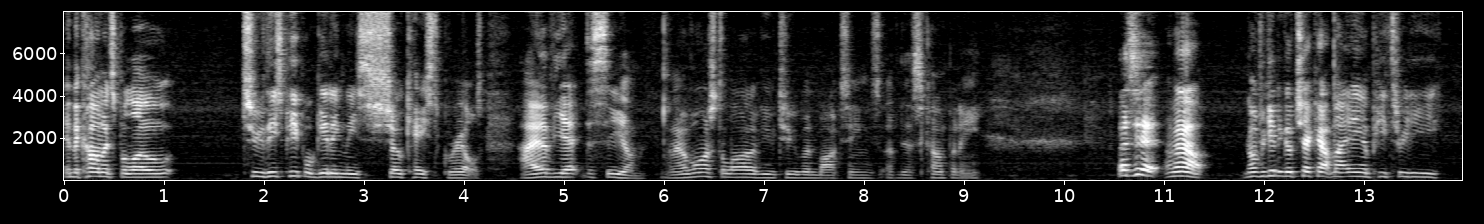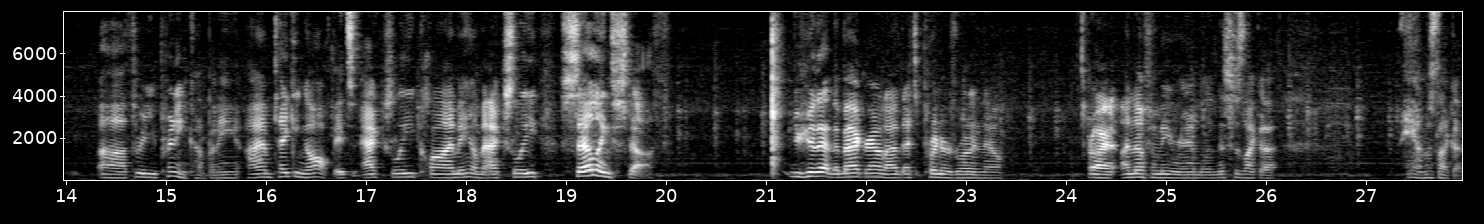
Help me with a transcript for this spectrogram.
in the comments below to these people getting these showcased grails. I have yet to see them. And I've watched a lot of YouTube unboxings of this company. That's it. I'm out. Don't forget to go check out my AMP 3D uh, 3D printing company. I am taking off. It's actually climbing. I'm actually selling stuff. You hear that in the background? I, that's printers running now. Alright, enough of me rambling. This is like a... Damn, this is like a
